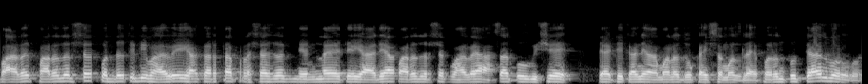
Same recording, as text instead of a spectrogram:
पार पारदर्शक पद्धतीने व्हावे याकरता प्रशासक नेमलाय ते याद्या पारदर्शक व्हाव्या असा तो विषय त्या ठिकाणी आम्हाला जो काही समजला आहे परंतु त्याचबरोबर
